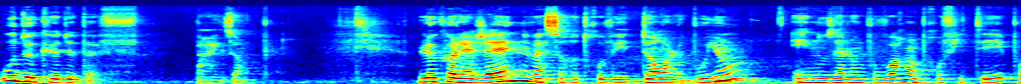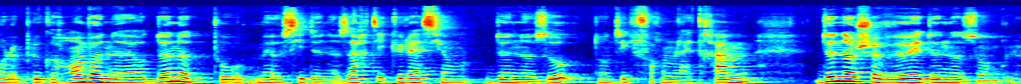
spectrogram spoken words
ou de queue de bœuf, par exemple. Le collagène va se retrouver dans le bouillon et nous allons pouvoir en profiter pour le plus grand bonheur de notre peau, mais aussi de nos articulations, de nos os dont ils forment la trame, de nos cheveux et de nos ongles.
